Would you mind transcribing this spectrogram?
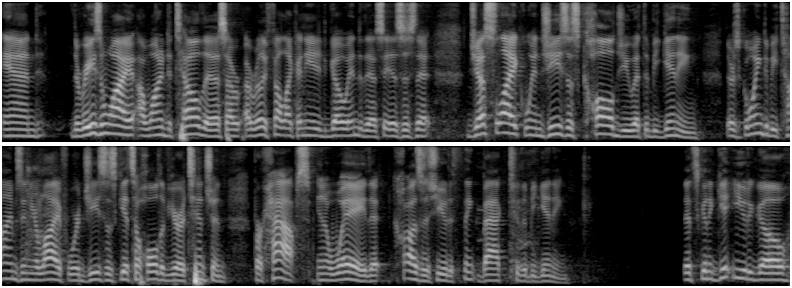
and the reason why I wanted to tell this, I, I, really felt like I needed to go into this, is, is that just like when Jesus called you at the beginning, there's going to be times in your life where Jesus gets a hold of your attention, perhaps in a way that causes you to think back to the beginning. That's going to get you to go,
